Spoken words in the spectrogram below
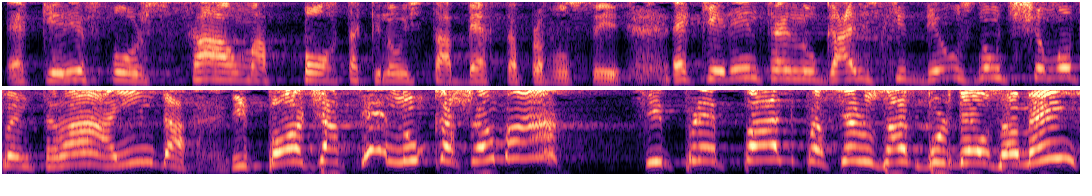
É querer forçar uma porta que não está aberta para você. É querer entrar em lugares que Deus não te chamou para entrar ainda. E pode até nunca chamar. Se prepare para ser usado por Deus, amém?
